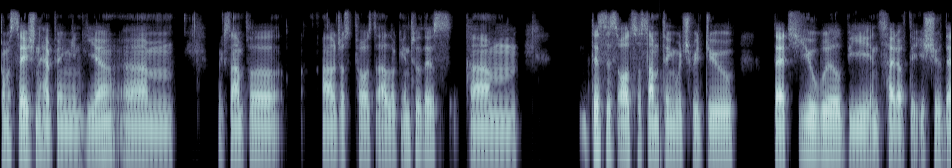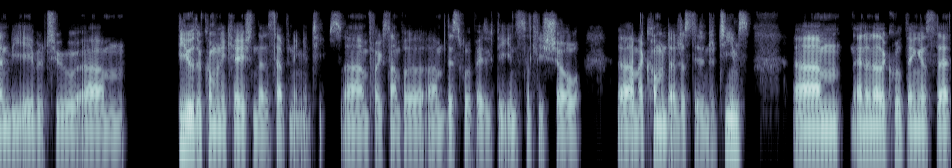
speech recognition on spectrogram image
conversation happening in here, um, for example, I'll just post, I'll look into this. Um, this is also something which we do that you will be inside of the issue, then be able to um, view the communication that is happening in Teams. Um, for example, this will basically instantly show uh, my comment I just did into Teams. Um, and another cool thing is that,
